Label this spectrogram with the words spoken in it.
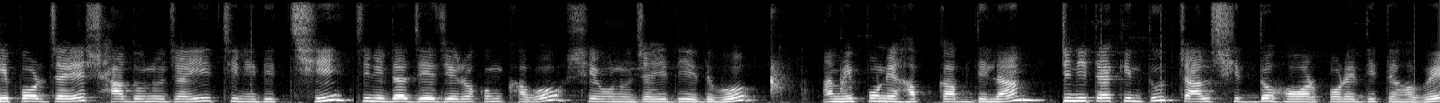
এই পর্যায়ে স্বাদ অনুযায়ী চিনি দিচ্ছি। চিনিটা যে যেরকম খাব সে অনুযায়ী দিয়ে দেব। আমি পনে হাফ কাপ দিলাম। চিনিটা কিন্তু চাল সিদ্ধ হওয়ার পরে দিতে হবে।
